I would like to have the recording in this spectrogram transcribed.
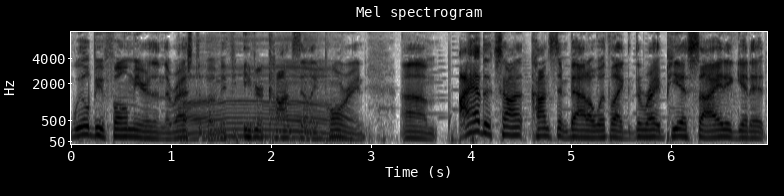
will be foamier than the rest of them if, if you're constantly Oh. pouring. Um, I had this con- constant battle with like the right psi to get it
